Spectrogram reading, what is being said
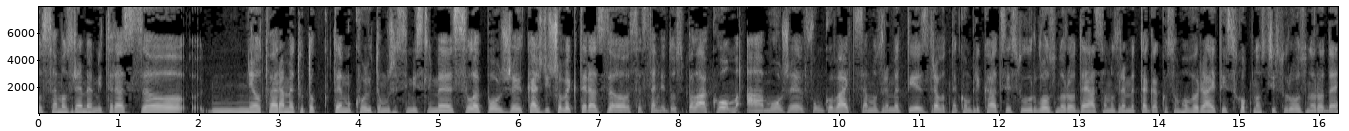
Samozrejme, my teraz neotvárame túto tému kvôli tomu, že si myslíme slepo, že každý človek teraz sa stane dospelákom a môže fungovať. Samozrejme, tie zdravotné komplikácie sú rôznorodé a samozrejme, tak ako som hovorila, aj tie schopnosti sú rôznorodé.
